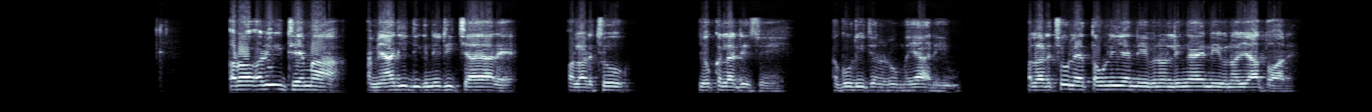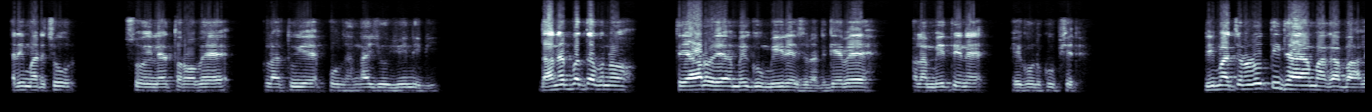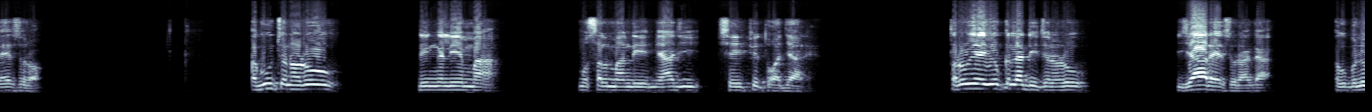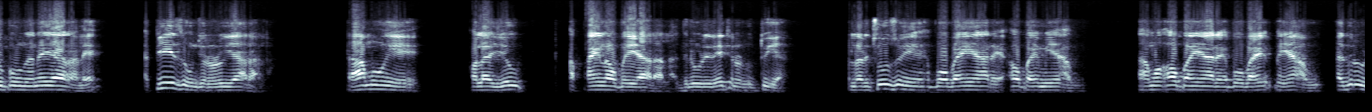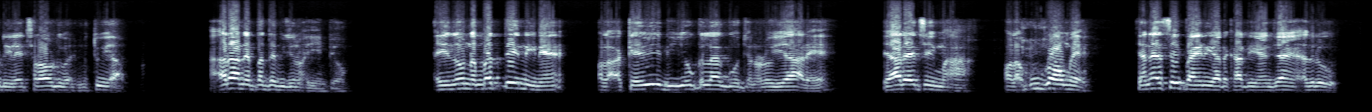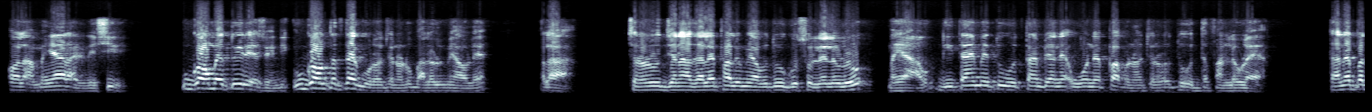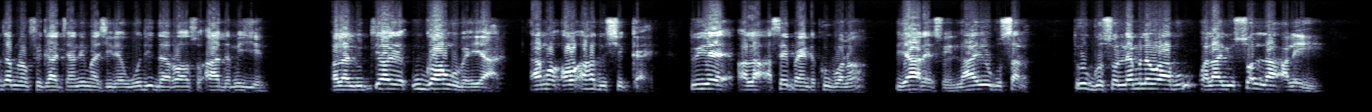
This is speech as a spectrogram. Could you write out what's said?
အဲ့တော့အဲ့ဒီအထဲမှာအများကြီးဒီကနေ့ထိကြားရတဲ့ဟောလာတချို့ရုပ်ကလတ်တွေဆိုရင်အခုဒီကျွန်တော်တို့မရသေးဘူးဟလာတချို့လဲ3လရက်နေပြီနော်5ရက်နေပြီနော်ရသွားတယ်အဲ့ဒီမှာတချို့ ဆိုရင်လဲတော်တော်ပဲဟလာသူ့ရဲ့ပုံစံကယိုယွင်းနေပြီဒါနဲ့ပတ်သက်ပြီးတော့တရားတော်ရဲ့အမိတ်ကိုမေးတယ်ဆိုတာတကယ်ပဲဟလာမေးတဲ့ဘေကုံတစ်ခုဖြစ်တယ်ဒီမှာကျွန်တော်တို့သိထားရမှာကဘာလဲဆိုတော့အခုကျွန်တော်တို့ဒီငလျင်မှာမွတ်စလမန်တွေအများကြီးရှိဖြစ်သွားကြတယ်သူတို့ရဲ့ယုတ်ကလတ်တွေကျွန်တော်တို့ရတယ်ဆိုတာကအခုဘယ်လိုပုံစံနဲ့ရတာလဲအပြည့်အစုံကျွန်တော်တို့ရတာလား ဒါမှမဟုတ်ရင်ဟောလာယုတ်အပိုင်းလောက်ပဲရတာလားဒီလိုတွေလည်းကျွန်တော်တို့တွေ့ရဟောလာတချို့ဆိုရင်အပေါ်ပိုင်းရတယ်အောက်ပိုင်းမရဘူးဒါမှမဟုတ်အောက်ပိုင်းရတယ်အပေါ်ပိုင်းမရဘူးအဲ့ဒီလိုတွေလည်းခြေထောက်တွေပဲမတွေ့ရဘူးအဲ့ဒါနဲ့ပတ်သက်ပြီးကျွန်တော်အရင်ပြောအရင်ဆုံးနံပါတ်1အနေနဲ့ဟောလာအကယ်၍ဒီယုတ်ကလတ်ကိုကျွန်တော်တို့ရတယ်ရတဲ့အချိန်မှာဟောလာဥကောင်းမဲ့ကျန်တဲ့စိတ်ပိုင်းတွေကတစ်ခါတရံကြရင်အဲ့ဒါလို့ဟောလာမရတာတွေရှိတယ်။ဥကောင်းပဲတွေးတယ်ဆိုရင်ဒီဥကောင်းတက်တက်ကိုတော့ကျွန်တော်တို့မလုပ်လို့မရဘူးလေ။ဟလာ ကျွန်တော်တို့ဂျနာဇာလည်းဖတ်လို့မရဘူးသူ့ကိုဆိုလဲလို့လို့မရဘူး။ဒီတိုင်းပဲသူ့ကိုတန်ပြန်တဲ့အဝန်နဲ့ပတ်ပါတော့ကျွန်တော်တို့သူ့ကိုဒဖန်လုပ်လိုက်ရ။ဒါနဲ့ပတ်သက်ပြီးတော့ဖီကာချန်ဒီမှာရှိတဲ့ဝဂျီဒါရောဆိုအာဒမီယင်ဟလာလူတယောက်ရဲ့ဥကောင်းကိုပဲရတယ်။ဒါမှမဟုတ်အောအာဒုရှိကိုင်သူ့ရဲ့ဟလာအစိတ်ပိုင်းတစ်ခုပေါ့နော်။ရတယ်ဆိုရင်လာယုကုဆလသူ့ကိုဆိုလည်းမလုပ်ရဘူးဝလာယူဆလအလိုင်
